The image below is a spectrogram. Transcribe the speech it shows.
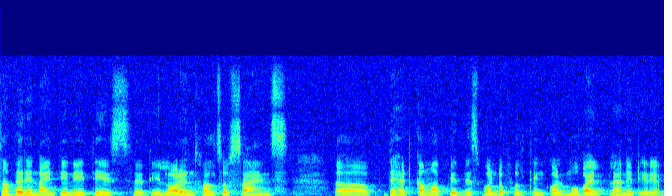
somewhere in 1980s, uh, the Lawrence Halls of Science, uh, they had come up with this wonderful thing called mobile planetarium.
